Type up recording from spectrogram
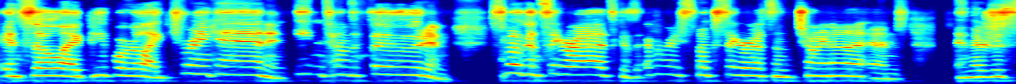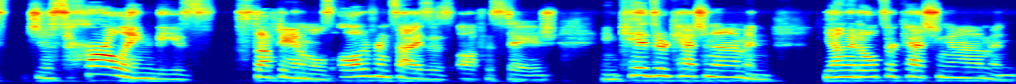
and so like people are like drinking and eating tons of food and smoking cigarettes because everybody smokes cigarettes in China and and they're just just hurling these stuffed animals all different sizes off the stage and kids are catching them and young adults are catching them and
